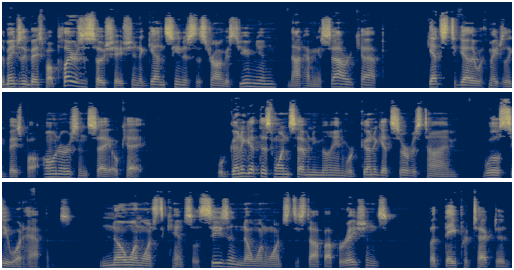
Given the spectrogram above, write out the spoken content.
The Major League Baseball Players Association, again seen as the strongest union, not having a salary cap, gets together with Major League Baseball owners and say, okay, we're going to get this 170 million, we're going to get service time, we'll see what happens. No one wants to cancel a season, no one wants to stop operations, but they protected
